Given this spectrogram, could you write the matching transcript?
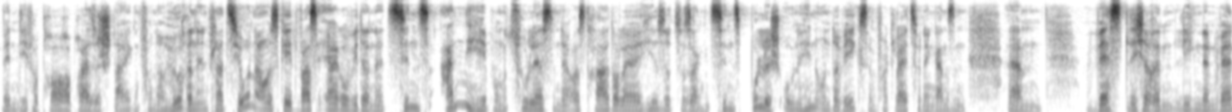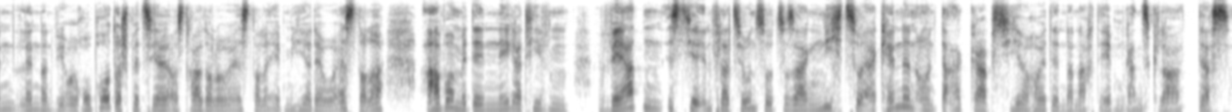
wenn die Verbraucherpreise steigen, von einer höheren Inflation ausgeht, was ergo wieder eine Zinsanhebung zulässt und der Australdollar ja hier sozusagen zinsbullisch ohnehin unterwegs im Vergleich zu den ganzen ähm, westlicheren liegenden Ländern wie Europa oder speziell Australdollar, US-Dollar, eben hier der US-Dollar. Aber mit den negativen Werten ist hier Inflation sozusagen nicht zu erkennen und da gab es hier heute in der Nacht eben ganz klar das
